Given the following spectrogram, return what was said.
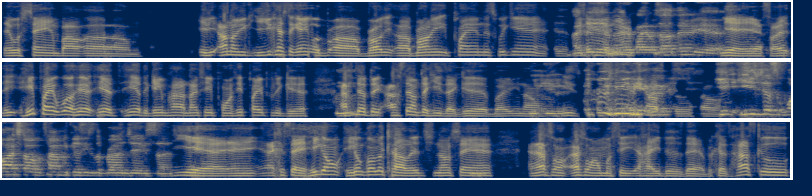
They were saying about um if, I don't know. You, did you catch the game with uh, Brody uh, Bronny playing this weekend? I did. Everybody was out there. Yeah, Yeah, yeah. So he, he played well. He had, he had he had the game high, 19 points. He played pretty good. I Mhm. still think I still don't think he's that good, but you know he's, he's neither. so. He, he's just watched all the time because he's LeBron James' son. yeah. And like I said, he gon' he gonna go to college. You know what I'm saying? Mm-hmm. And that's why that's why I'm gonna see how he does there because high school.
